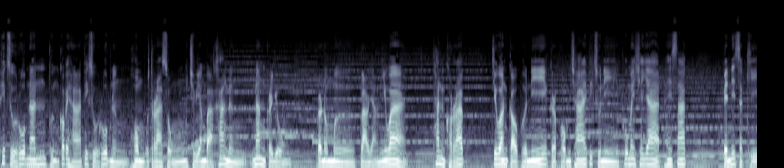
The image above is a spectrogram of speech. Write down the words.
ภิกษุรูปนั้นพึงก็ไปหาภิกษุรูปหนึ่งห่มอุตราสงเฉียงบ่าข้างหนึ่ง นั่งกระยง ประนมมือกล่าวอย่างนี้ว่า ท่านขอรับจีวรเก่าผืนนี้กระผมใช้ภิกษุณีผู้ไม่ใช่ญาติให้ซัก เป็นนิสกี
